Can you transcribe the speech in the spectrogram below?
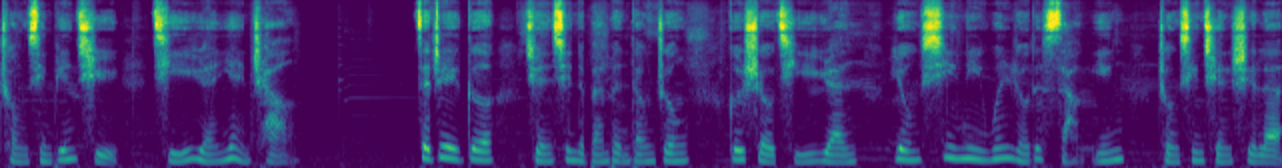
重新编曲，齐源演唱。在这个全新的版本当中，歌手齐源用细腻温柔的嗓音重新诠释了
